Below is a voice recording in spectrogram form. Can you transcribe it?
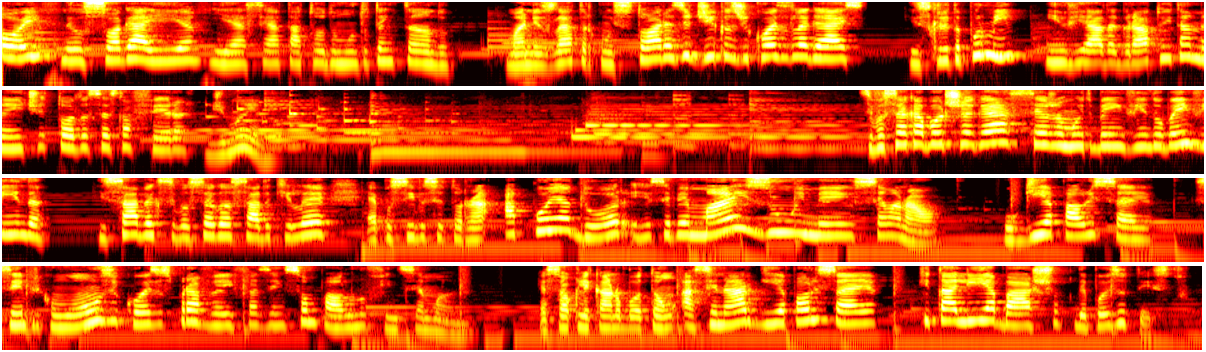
Oi, eu sou a Gaia e essa é a Tá Todo Mundo Tentando, uma newsletter com histórias e dicas de coisas legais, escrita por mim e enviada gratuitamente toda sexta-feira de manhã. Se você acabou de chegar, seja muito bem-vindo ou bem-vinda. E saiba que se você gostar do que lê, é possível se tornar apoiador e receber mais um e-mail semanal, o Guia Pauliceia, sempre com 11 coisas para ver e fazer em São Paulo no fim de semana. É só clicar no botão Assinar Guia Pauliceia, que está ali abaixo, depois do texto.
